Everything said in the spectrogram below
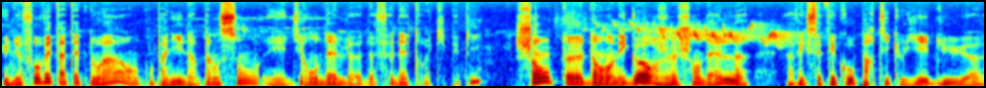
Une fauvette à tête noire, en compagnie d'un pinson et d'hirondelles de fenêtres qui pépient, chante dans les gorges chandelles avec cet écho particulier dû euh,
